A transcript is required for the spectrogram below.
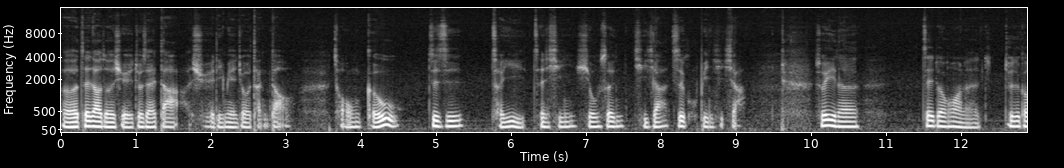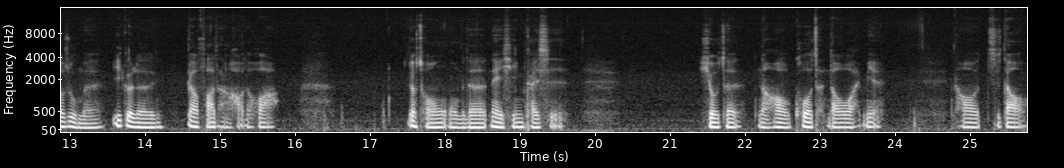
而这套哲学就在大学里面就谈到，从格物、致知、诚意、正心、修身、齐家、治国、平天下。所以呢，这段话呢，就是告诉我们，一个人要发展好的话，要从我们的内心开始修正，然后扩展到外面，然后直到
